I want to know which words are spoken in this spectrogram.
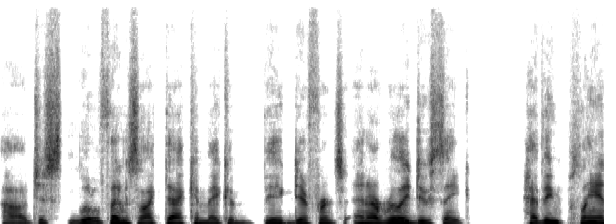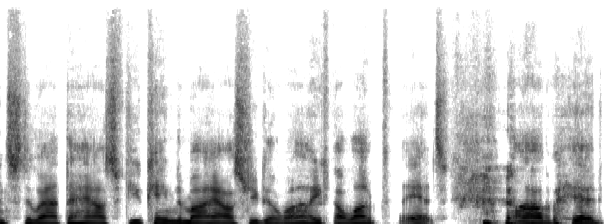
uh, just little things like that can make a big difference. And I really do think having plants throughout the house. If you came to my house, you'd go, "Wow, you got a lot of plants." um, and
